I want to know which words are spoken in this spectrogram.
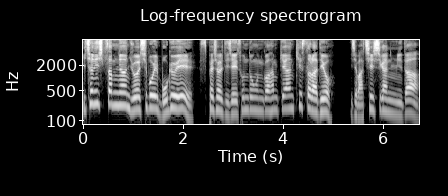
2023년 6월 15일 목요일 special DJ 손동운과 함께한 키스 더 라디오 이제 마칠 시간입니다.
